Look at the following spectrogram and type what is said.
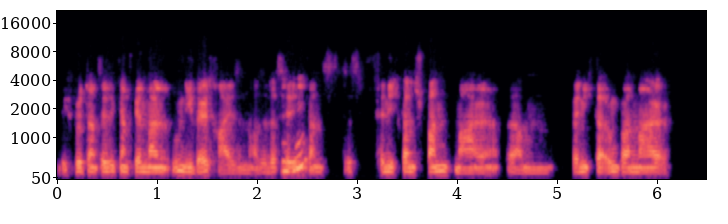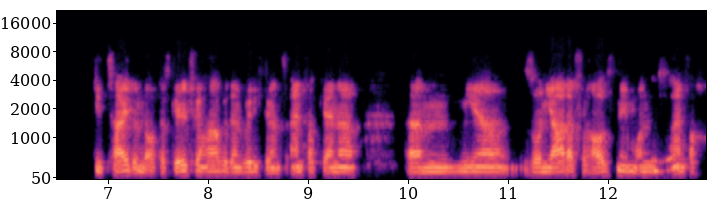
ich würde tatsächlich ganz gerne mal um die Welt reisen. Also das mhm. hätte ich ganz, das fände ich ganz spannend mal, ähm, wenn ich da irgendwann mal die Zeit und auch das Geld für habe, dann würde ich ganz einfach gerne ähm, mir so ein Jahr dafür rausnehmen und mhm. einfach,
